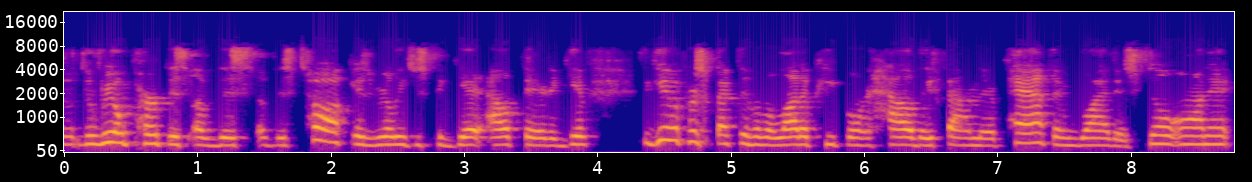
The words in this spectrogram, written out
the, the real purpose of this of this talk is really just to get out there to give to give a perspective of a lot of people and how they found their path and why they're still on it,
